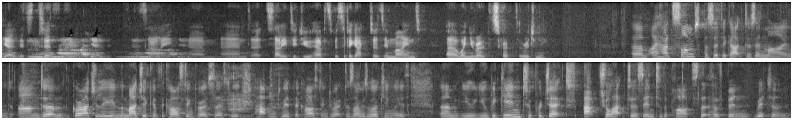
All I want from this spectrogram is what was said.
Yeah, it's yeah, Sally. Um, and uh, Sally, did you have specific actors in mind uh, when you wrote the script originally? Um, I had some specific actors in mind, and um, gradually, in the magic of the casting process, which happened with the casting directors I was working with, um, you, you begin to project actual actors into the parts that have been written.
